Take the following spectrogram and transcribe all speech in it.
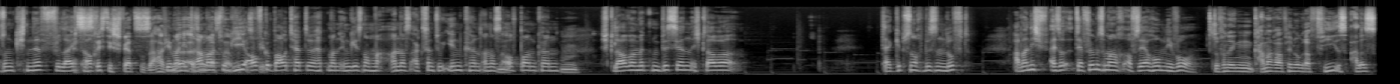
So ein Kniff vielleicht Es auch. ist richtig schwer zu sagen. wie man ne? die Also, Dramaturgie wirklich aufgebaut hätte, hätte man irgendwie es nochmal anders akzentuieren können, anders Hm. aufbauen können. Ich glaube, mit ein bisschen, ich glaube, da gibt's noch ein bisschen Luft. Aber nicht, also der Film ist immer noch auf sehr hohem Niveau. So von wegen Kamera, Filmografie ist alles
